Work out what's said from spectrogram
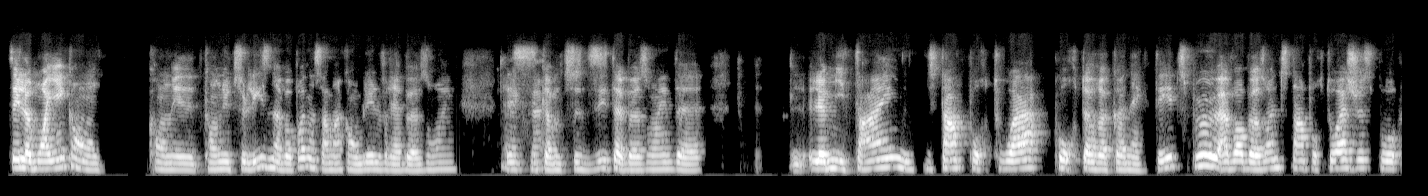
Tu sais, le moyen qu'on qu'on utilise ne va pas nécessairement combler le vrai besoin. Comme tu dis, tu as besoin de le me-time, du temps pour toi, pour te reconnecter. Tu peux avoir besoin du temps pour toi juste pour,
